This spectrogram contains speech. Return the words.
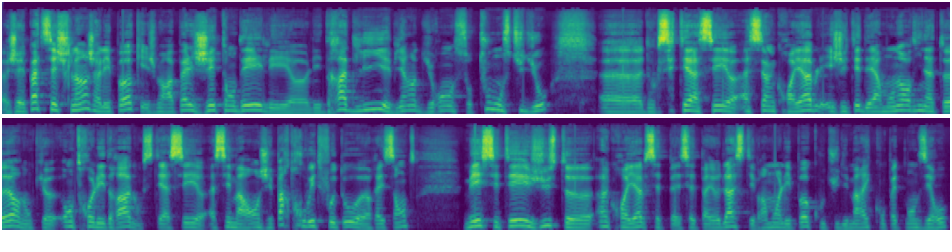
Euh, j'avais pas de sèche-linge à l'époque et je me rappelle j'étendais les, euh, les draps de lit eh bien durant sur tout mon studio. Donc c'était assez assez incroyable et j'étais derrière mon ordinateur donc entre les draps donc c'était assez assez marrant. J'ai pas retrouvé de photos récentes mais c'était juste incroyable cette, cette période-là. C'était vraiment l'époque où tu démarrais complètement de zéro.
